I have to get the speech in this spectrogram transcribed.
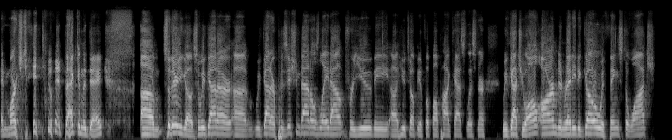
and marched into it back in the day. Um, so there you go. So we've got our uh, we've got our position battles laid out for you, the uh, Houtopia Football Podcast listener. We've got you all armed and ready to go with things to watch,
